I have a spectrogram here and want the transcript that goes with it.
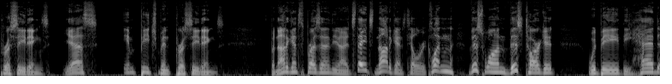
proceedings. Yes, impeachment proceedings. But not against the President of the United States, not against Hillary Clinton. This one, this target, would be the head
